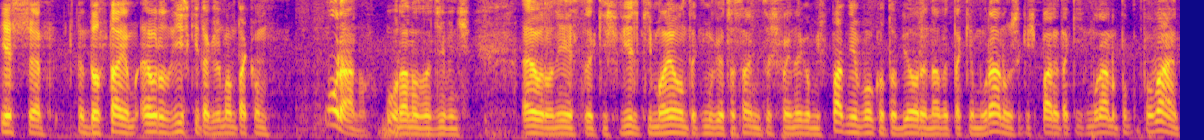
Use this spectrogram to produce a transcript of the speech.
jeszcze dostają euro zniżki, także mam taką Murano. Murano za 9 euro. Nie jest to jakiś wielki majątek. Mówię, czasami coś fajnego mi wpadnie w oko, to biorę nawet takie Murano. Już jakieś parę takich Murano pokupowałem.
